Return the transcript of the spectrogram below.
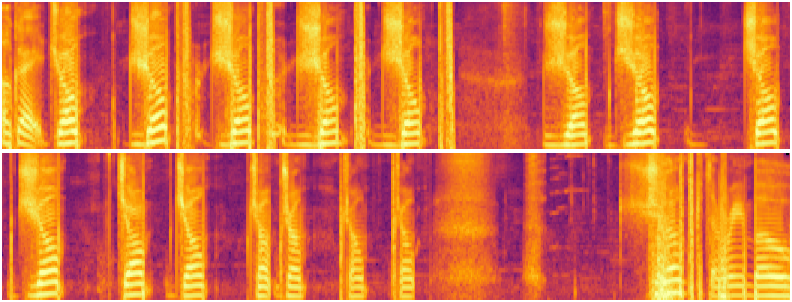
Okay, jump, jump, jump, jump, jump, jump, jump, jump, jump, jump, jump, jump, jump, jump, jump, jump, get the rainbow.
